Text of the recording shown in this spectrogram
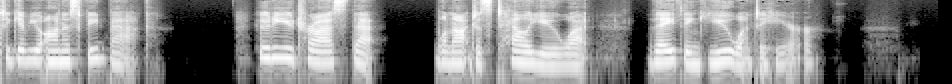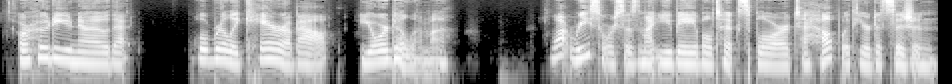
to give you honest feedback? Who do you trust that will not just tell you what they think you want to hear? Or who do you know that will really care about your dilemma? What resources might you be able to explore to help with your decision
